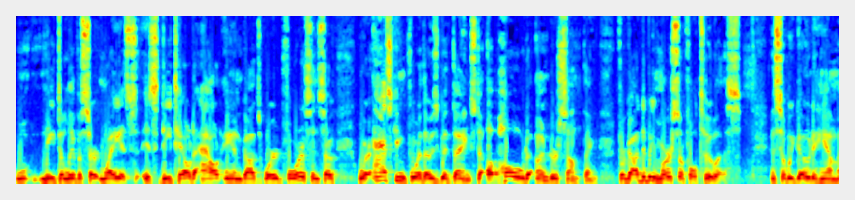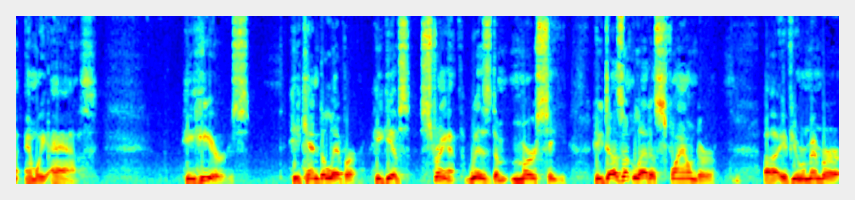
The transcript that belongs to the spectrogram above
need to live a certain way. It's, it's detailed out in God's Word for us. And so we're asking for those good things, to uphold under something, for God to be merciful to us. And so we go to Him and we ask. He hears, He can deliver, He gives strength, wisdom, mercy. He doesn't let us flounder. Uh, if you remember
